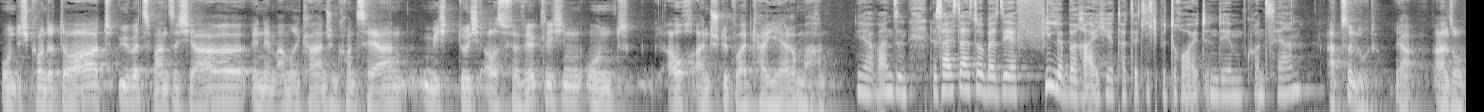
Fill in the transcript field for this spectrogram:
und ich konnte dort über 20 Jahre in dem amerikanischen Konzern mich durchaus verwirklichen und auch ein Stück weit Karriere machen. Ja, Wahnsinn. Das heißt, da hast du aber sehr viele Bereiche tatsächlich betreut in dem Konzern? Absolut, ja. Also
